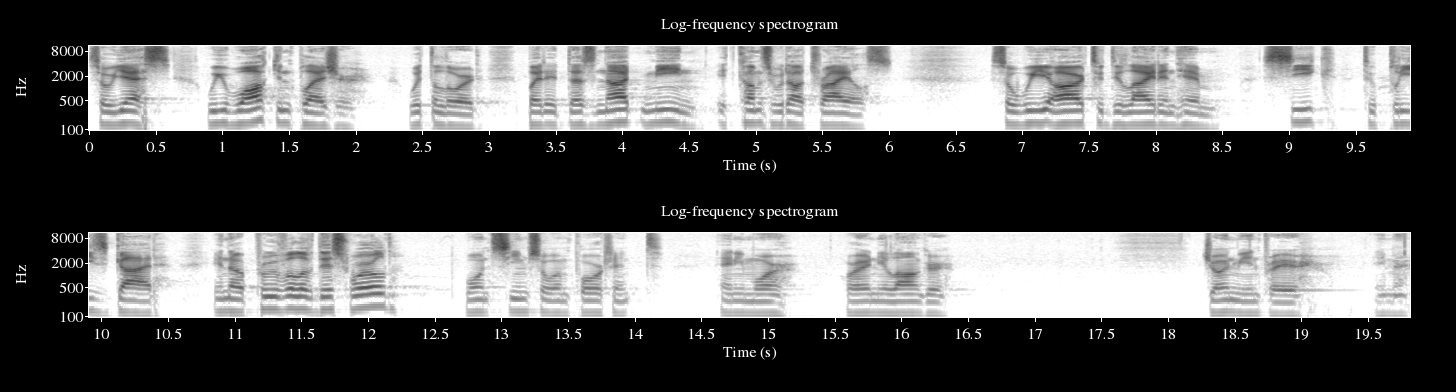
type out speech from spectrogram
So, yes, we walk in pleasure with the Lord, but it does not mean it comes without trials. So, we are to delight in Him, seek to please God. And the approval of this world won't seem so important anymore or any longer. Join me in prayer. Amen.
